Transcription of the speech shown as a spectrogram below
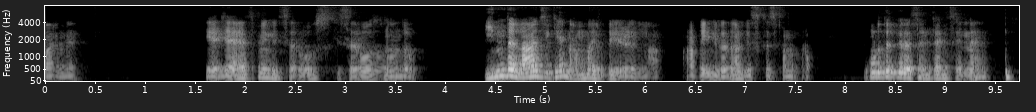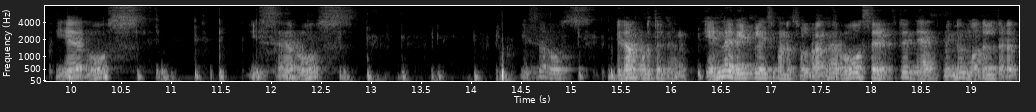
பாருங்கள் a jasmine is a rose is a ரோஸ்னு வந்துடும் இந்த லாஜிக்கை நம்ம எப்படி எழுதலாம்? அப்படிங்கிறத டிஸ்கஸ் பண்ண போறோம். கொடுத்துருக்கிற சென்டென்ஸ் என்ன? A rose is a rose is a rose. இதான் கொடுத்துருக்காங்க என்ன ரீப்ளேஸ் பண்ண சொல்றாங்க? ரோஸ் எடுத்துட்டு ஜாஸ்மின்னு முதல் தடவை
